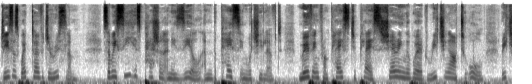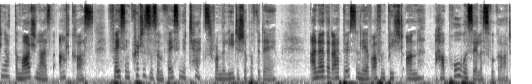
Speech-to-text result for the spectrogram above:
Jesus wept over Jerusalem. So we see his passion and his zeal and the pace in which he lived, moving from place to place, sharing the word, reaching out to all, reaching out the marginalized, the outcasts, facing criticism, facing attacks from the leadership of the day. I know that I personally have often preached on how Paul was zealous for God,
